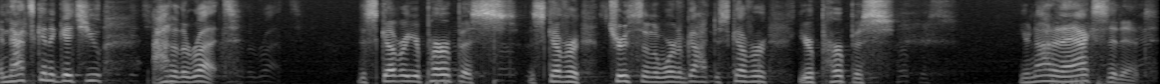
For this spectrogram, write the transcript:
And that's going to get you out of the rut. Discover your purpose. Discover truths in the Word of God. Discover your purpose. You're not an accident.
